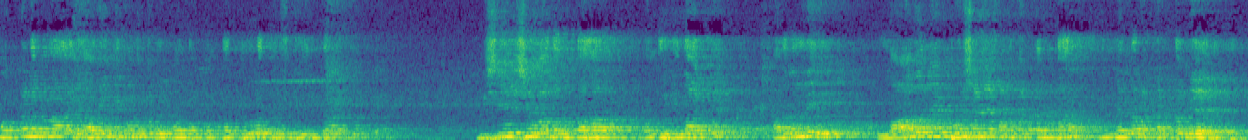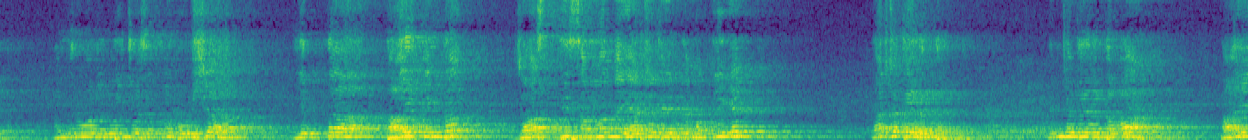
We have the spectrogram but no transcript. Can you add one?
ಮಕ್ಕಳನ್ನು ಯಾವ ರೀತಿ ನೋಡ್ಕೋಬೇಕು ಅಂತಕ್ಕಂಥ ದೂರದೃಷ್ಟಿಯಿಂದ ವಿಶೇಷವಾದಂತಹ ಒಂದು ಇಲಾಖೆ, ಅದರಲ್ಲಿ ಲಾಲನೆ ಪೋಷಣೆ ಮಾಡತಕ್ಕಂತಹ ನಿಮ್ಮೆಲ್ಲರ ಕರ್ತವ್ಯ ಇರುತ್ತೆ. ಅಂಗನವಾಡಿ ಟೀಚರ್ಸ್ ಅಂದರೆ ಬಹುಶಃ ಎತ್ತ ತಾಯಿಗಿಂತ ಜಾಸ್ತಿ ಸಂಬಂಧ ಯಾರ ಜೊತೆ ಇರುತ್ತೆ ಮಕ್ಕಳಿಗೆ? ಯಾರ ಜೊತೆ ಇರುತ್ತೆ? ನಿಮ್ಮ ಜೊತೆ ಇರುತ್ತಲ್ವಾ? ತಾಯಿ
